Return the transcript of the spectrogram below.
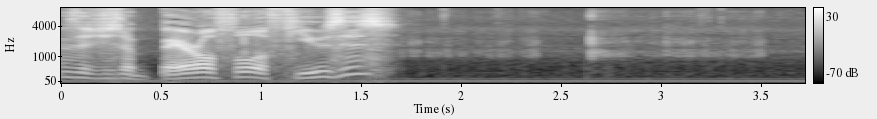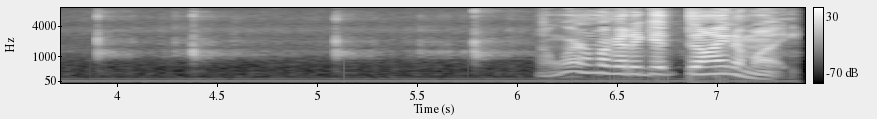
Is it just a barrel full of fuses? Now where am I going to get dynamite?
